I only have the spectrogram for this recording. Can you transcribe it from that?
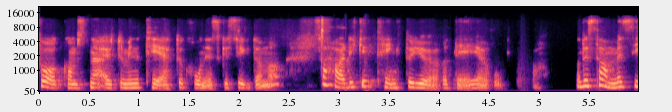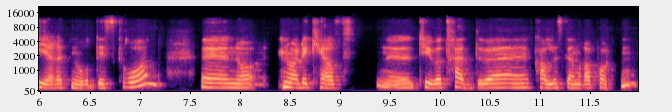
forekomsten av autominitet og kroniske sykdommer, så har de ikke tenkt å gjøre det i Europa. Og Det samme sier et nordisk råd. Eh, Nordic Health 2030 eh, kalles den rapporten.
